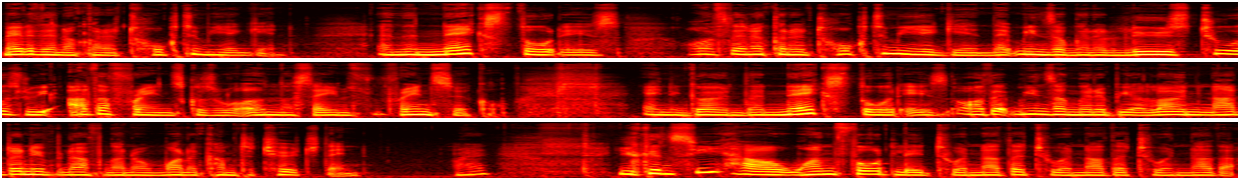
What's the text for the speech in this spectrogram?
maybe they're not going to talk to me again. And the next thought is oh if they're not going to talk to me again that means i'm going to lose two or three other friends because we're in the same friend circle. And you go and the next thought is oh that means i'm going to be alone and i don't even know if i'm going to want to come to church then right you can see how one thought led to another to another to another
